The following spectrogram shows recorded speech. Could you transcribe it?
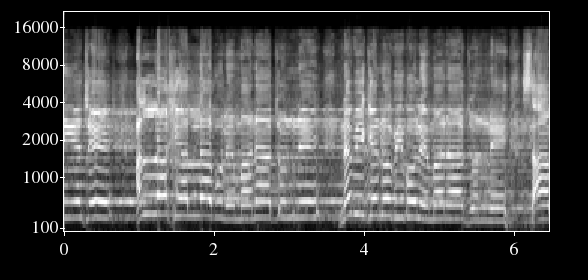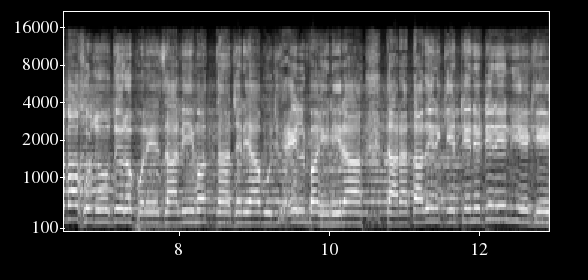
নিয়েছে। আল্লাহকে আল্লাহ বলে মানার জন্যে, নবীকে নবী বলে মানার জন্যে, সাহাবা হুজুদের ওপরে জালিম অত্যাচারী আবু জেহেল বাহিনীরা, তারা তাদেরকে টেনে টেনে নিয়ে গিয়ে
